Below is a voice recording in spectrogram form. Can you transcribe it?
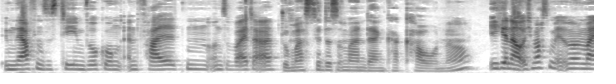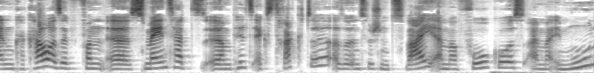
im Nervensystem Wirkungen entfalten und so weiter. Du machst dir das immer in deinen Kakao, ne? Genau, ich mache mir immer meinen Kakao. Also von äh, Smains hat ähm, Pilzextrakte, also inzwischen zwei, einmal Focus, einmal Immun.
